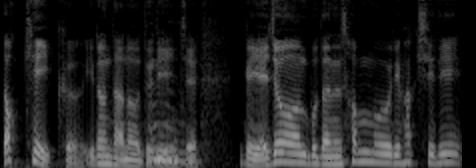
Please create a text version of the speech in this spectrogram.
떡 케이크 이런 단어들이 음. 이제 그러니까 예전보다는 선물이 확실히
